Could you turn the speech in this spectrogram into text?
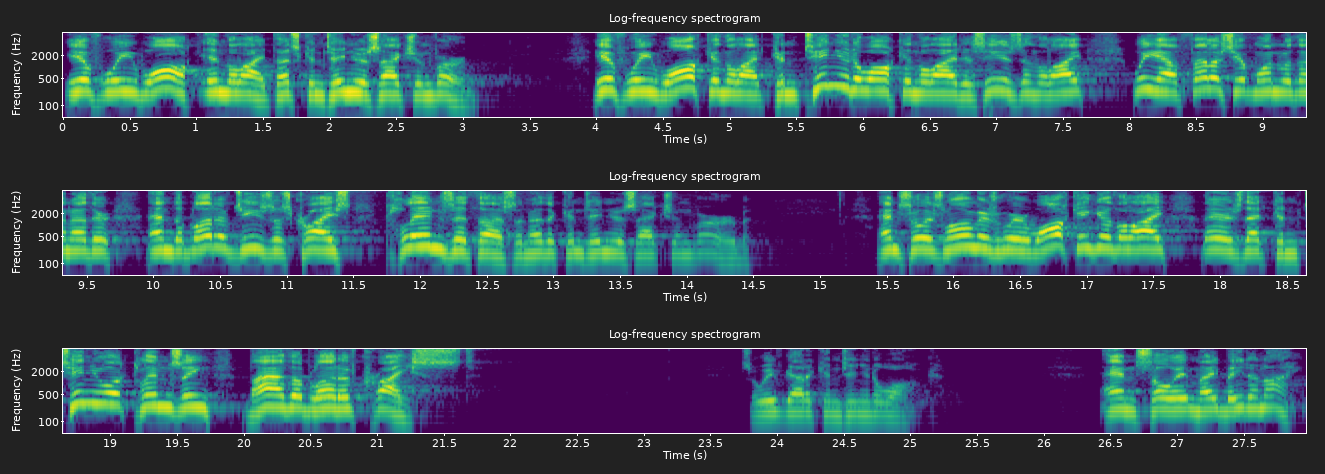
if we walk in the light. That's continuous action verb. If we walk in the light, continue to walk in the light as He is in the light, we have fellowship one with another, and the blood of Jesus Christ cleanseth us. Another continuous action verb. And so, as long as we're walking in the light, there is that continual cleansing by the blood of Christ. So, we've got to continue to walk. And so, it may be tonight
